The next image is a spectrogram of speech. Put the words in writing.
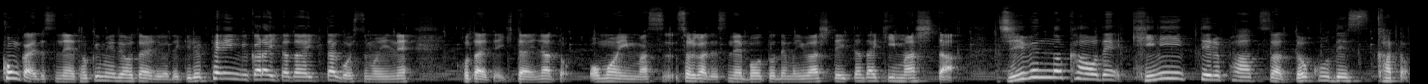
今回ですね、匿名でお便りができるペイングからいただいたご質問にね、答えていきたいなと思います。それがですね、冒頭でも言わせていただきました。自分の顔で気に入ってるパーツはどこですか？と。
